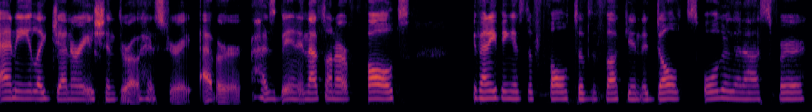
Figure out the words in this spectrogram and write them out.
any like generation throughout history ever has been and that's not our fault. If anything it's the fault of the fucking adults older than us for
